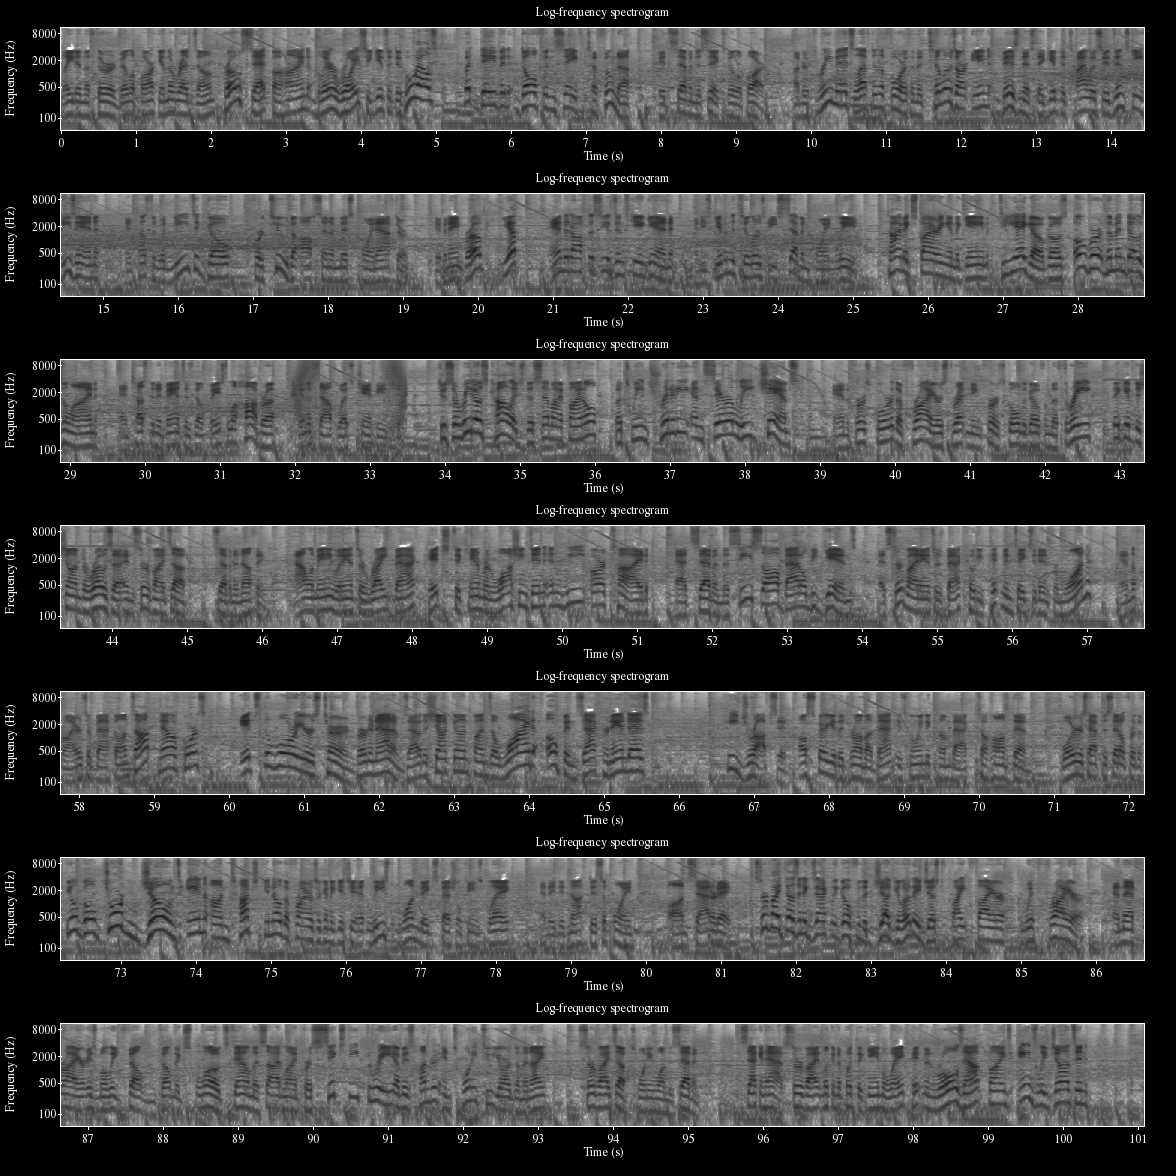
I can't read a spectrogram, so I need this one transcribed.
Late in the third, Villa Park in the red zone. Pro set behind Blair Royce. He gives it to who else but David Dolphin Safe Tafuna. It's 7 to 6 Villa Park. Under three minutes left in the fourth, and the Tillers are in business. They give to Tyler Sudzinski. He's in, and Tustin would need to go for two to offset a missed point after. If it ain't broke, yep, hand it off to Sudzinski again, and he's given the Tillers a seven point lead. Time expiring in the game, Diego goes over the Mendoza line, and Tustin advances. They'll face La Habra in the Southwest Championship. To Cerritos College, the semifinal between Trinity and Serra League champs. And the first quarter, the Friars threatening first goal to go from the three. They give to DeRosa, and Servites up 7 to nothing. Alemany would answer right back, pitch to Cameron Washington, and we are tied at 7. The seesaw battle begins as Servite answers back. Cody Pittman takes it in from one, and the Friars are back on top. Now, of course, it's the Warriors' turn. Vernon Adams out of the shotgun finds a wide open Zach Hernandez he drops it. I'll spare you the drama. That is going to come back to haunt them. Warriors have to settle for the field goal. Jordan Jones in untouched. You know the Friars are going to get you at least one big special teams play, and they did not disappoint on Saturday. Servite doesn't exactly go for the jugular, they just fight fire with Fryer. And that Fryer is Malik Felton. Felton explodes down the sideline for 63 of his 122 yards on the night. Servite's up 21 to 7. Second half, Servite looking to put the game away. Pittman rolls out, finds Ainsley Johnson,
